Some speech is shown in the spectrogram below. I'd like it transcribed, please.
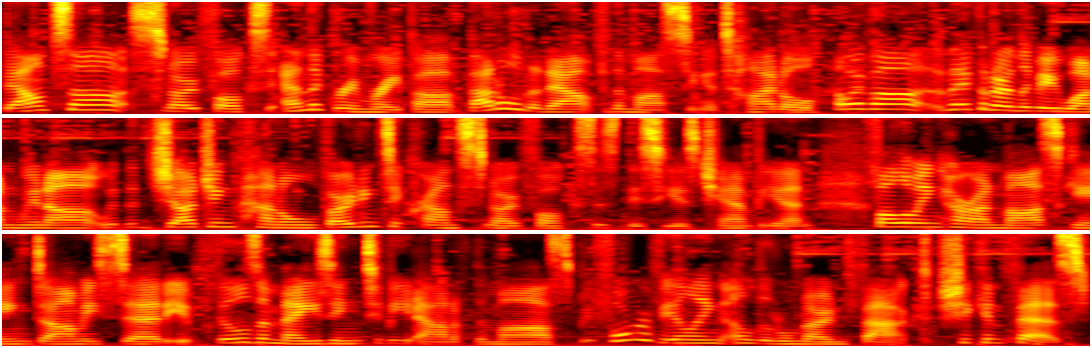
Bouncer, Snow Fox, and the Grim Reaper battled it out for the Masked Singer title. However, there could only be one winner, with the judging panel voting to crown Snow Fox as this year's champion. Following her unmasking, Dami said it feels amazing to be out of the mask before revealing a little known fact. She confessed,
